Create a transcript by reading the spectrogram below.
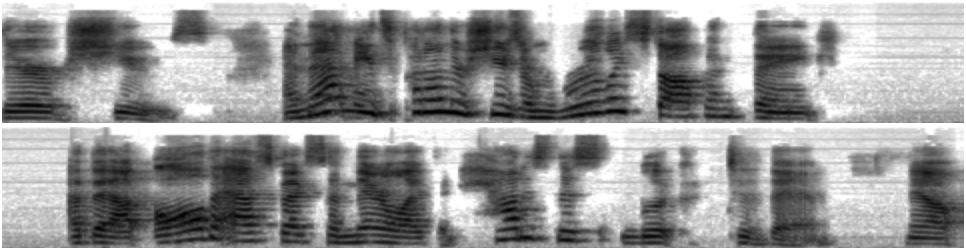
their shoes. And that means put on their shoes and really stop and think about all the aspects in their life and how does this look to them? Now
